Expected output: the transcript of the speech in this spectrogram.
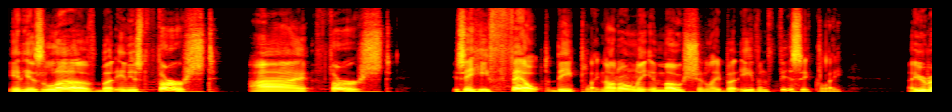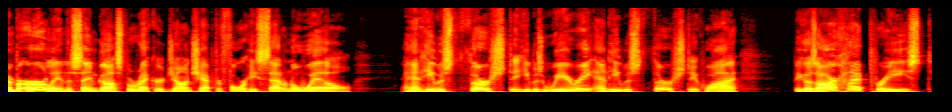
in his love, but in his thirst. I thirst. You see, he felt deeply, not only emotionally, but even physically. You remember early in the same gospel record, John chapter 4, he sat on a well and he was thirsty. He was weary and he was thirsty. Why? Because our high priest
